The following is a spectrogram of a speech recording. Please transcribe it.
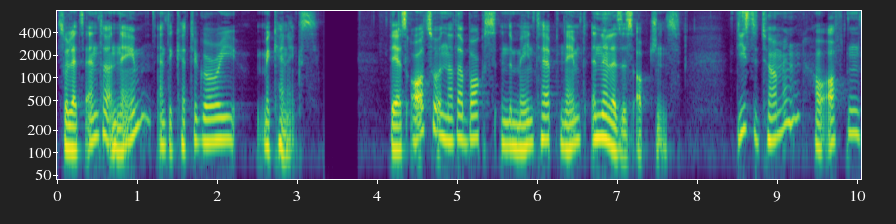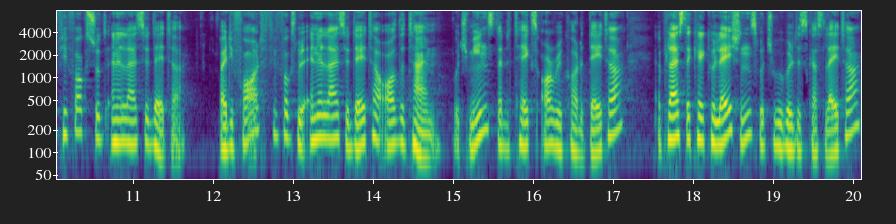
So let's enter a name and the category mechanics. There's also another box in the main tab named analysis options. These determine how often Phyphox should analyze your data. By default, Phyphox will analyze your data all the time, which means that it takes all recorded data applies the calculations, which we will discuss later,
